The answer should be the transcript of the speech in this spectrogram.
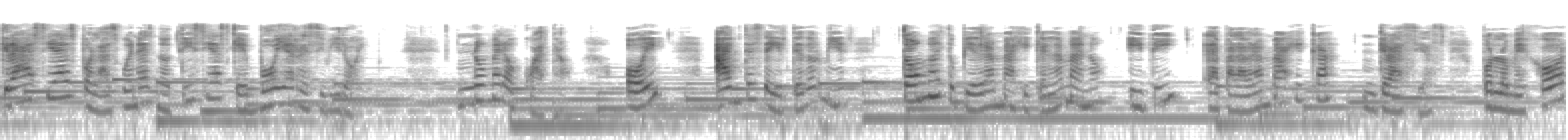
gracias por las buenas noticias que voy a recibir hoy. Número 4. Hoy, antes de irte a dormir, toma tu piedra mágica en la mano y di la palabra mágica gracias por lo mejor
